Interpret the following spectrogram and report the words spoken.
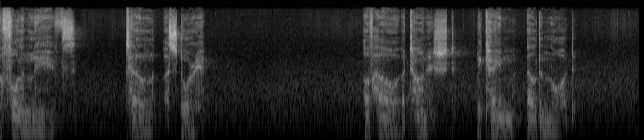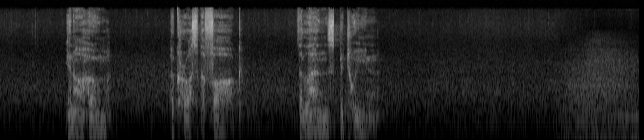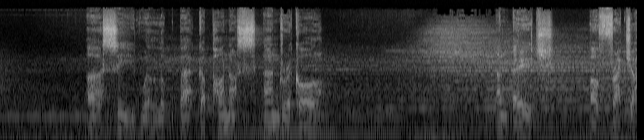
The fallen leaves tell a story of how a tarnished became Elden Lord. In our home, across the fog, the lands between. Our seed will look back upon us and recall an age of fracture.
